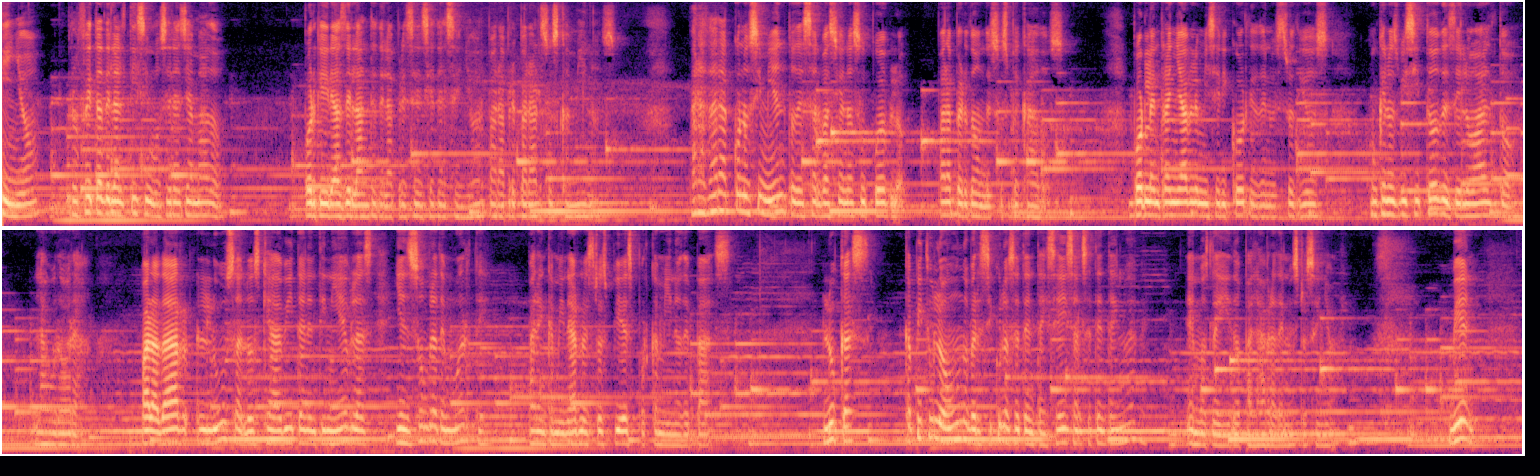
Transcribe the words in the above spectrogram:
niño, profeta del Altísimo serás llamado, porque irás delante de la presencia del Señor para preparar sus caminos, para dar a conocimiento de salvación a su pueblo, para perdón de sus pecados, por la entrañable misericordia de nuestro Dios, aunque nos visitó desde lo alto la aurora, para dar luz a los que habitan en tinieblas y en sombra de muerte, para encaminar nuestros pies por camino de paz. Lucas capítulo 1 versículos 76 al 79. Hemos leído palabra de nuestro Señor. Bien,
